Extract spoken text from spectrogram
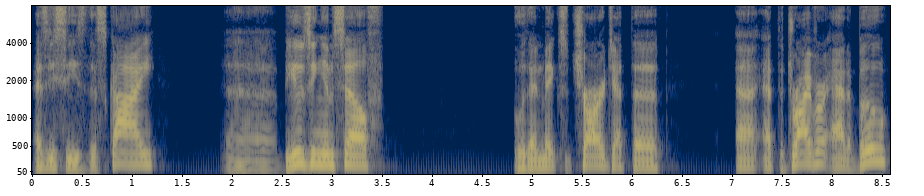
as he sees this guy uh, abusing himself, who then makes a charge at the uh, at the driver at Abu.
